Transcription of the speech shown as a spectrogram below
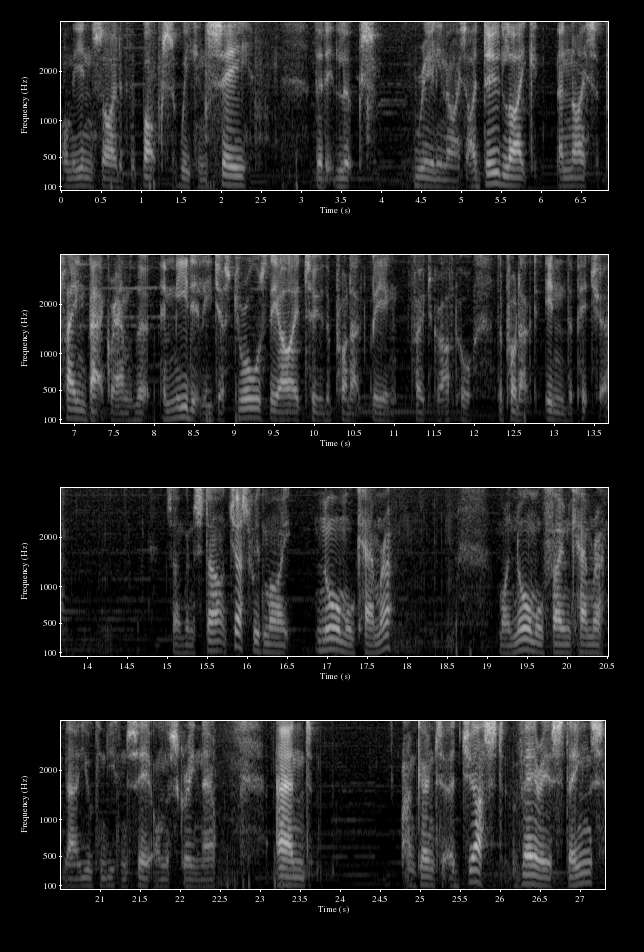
on the inside of the box we can see that it looks really nice. I do like a nice plain background that immediately just draws the eye to the product being photographed or the product in the picture. So I'm going to start just with my normal camera, my normal phone camera. Now you can you can see it on the screen now, and I'm going to adjust various things.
